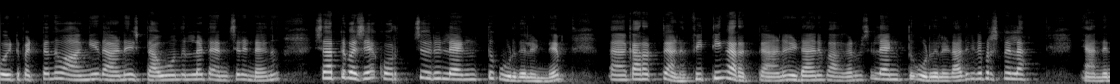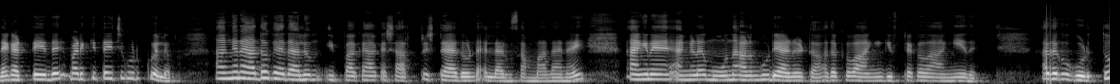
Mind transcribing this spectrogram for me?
പോയിട്ട് പെട്ടെന്ന് വാങ്ങിയതാണ് ഇഷ്ടാവുമോ എന്നുള്ള ടെൻഷൻ ഉണ്ടായിരുന്നു. ഷർട്ട് പക്ഷേ കുറച്ചൊരു ലെങ്ത്ത് കൂടുതലുണ്ട്. കറക്റ്റാണ്. ഫിറ്റിംഗ് കറക്റ്റാണ്. ഇടാൻ പാകണം. പക്ഷേ ലെങ്ത്ത് കൂടുതലുണ്ട്. അത് പിന്നെ പ്രശ്നമല്ല ഞാൻ തന്നെ കട്ട് ചെയ്ത് മടക്കി തയ്ച്ച് കൊടുക്കുമല്ലോ അങ്ങനെ അതൊക്കെ ഏതായാലും ഇപ്പം ആ ഷർട്ട് ഇഷ്ടമായതുകൊണ്ട് എല്ലാവർക്കും സമാധാനമായി അങ്ങനെ ഞങ്ങൾ മൂന്നാളും കൂടിയാണ് കേട്ടോ അതൊക്കെ വാങ്ങി ഗിഫ്റ്റൊക്കെ വാങ്ങിയത്. അതൊക്കെ കൊടുത്തു.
